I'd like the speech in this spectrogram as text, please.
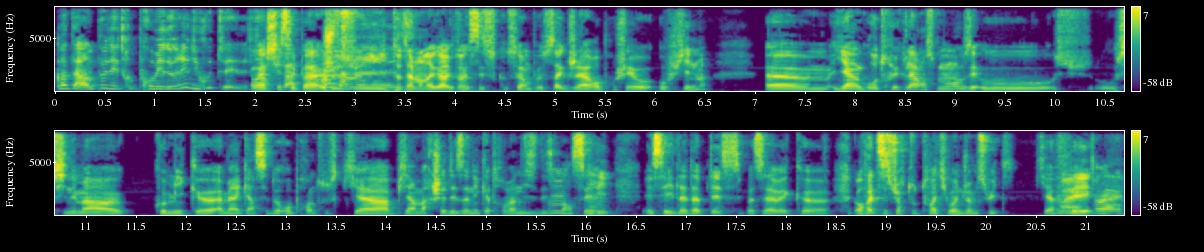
quand t'as un peu des trucs premier degré du coup t'es enfin, Ouais, je sais pas. Moi, je suis me- totalement d'accord avec toi. et C'est c'est un peu ça que j'ai à reprocher au, au film. Euh, Il y a un gros truc là en ce moment au, au, au cinéma euh, comique euh, américain, c'est de reprendre tout ce qui a bien marché des années 90 des- Mm. en série, essayer de l'adapter. Ça s'est passé avec. euh, En fait, c'est surtout 21 Jump Street qui a Ouais. fait Ouais.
